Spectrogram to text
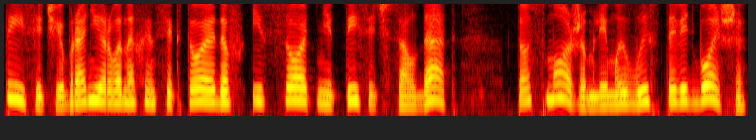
тысячи бронированных инсектоидов и сотни тысяч солдат, то сможем ли мы выставить больше?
